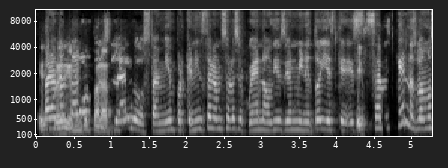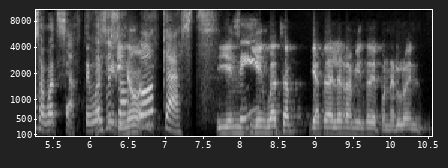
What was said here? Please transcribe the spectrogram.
es para mandar audios para... largos también, porque en Instagram solo se pueden audios de un minuto y es que, ¿sabes qué? Nos vamos a WhatsApp. Te voy a decir. Son podcasts. Y en, y en WhatsApp ya te da la herramienta de ponerlo en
